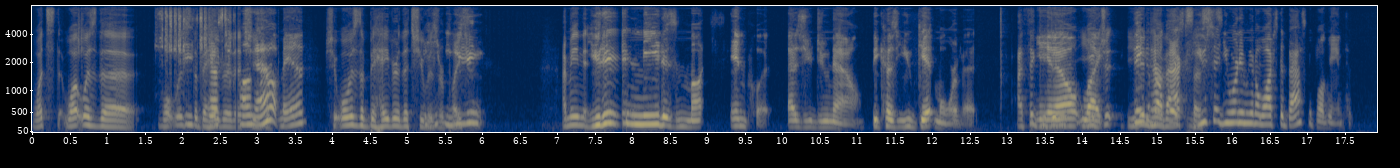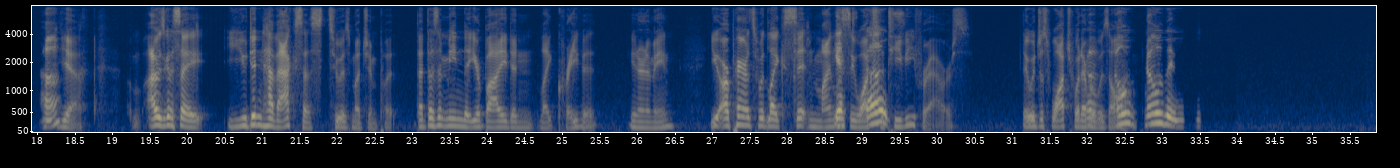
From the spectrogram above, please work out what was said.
What's the, what was the what was she the behavior that hung she out, man? She what was the behavior that she was replacing? You, I mean, you didn't need as much input as you do now because you get more of it. I think you, you know, you like ju- you didn't have this. access. You said you weren't even going to watch the basketball game, huh? Yeah, I was going to say you didn't have access to as much input. That doesn't mean that your body didn't like crave it. You know what I mean? You, our parents would like sit and mindlessly yes, watch the TV for hours. They would just watch whatever no, was on. No, no, they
